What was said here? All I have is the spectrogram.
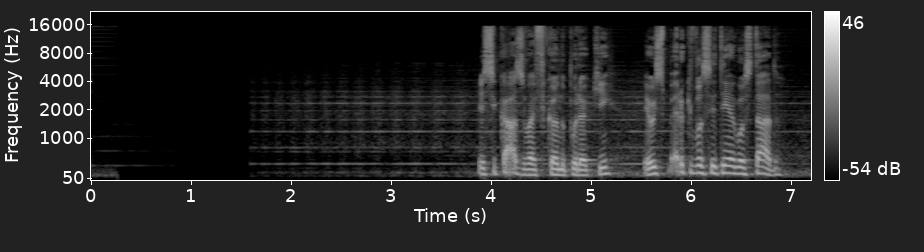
Esse caso vai ficando por aqui. Eu espero que você tenha gostado.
